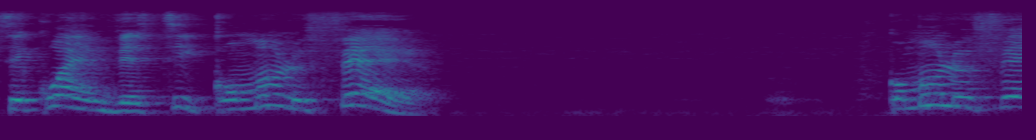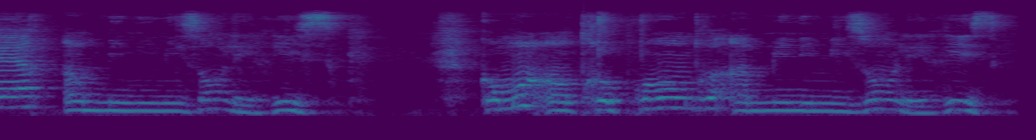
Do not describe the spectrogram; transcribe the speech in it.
c'est quoi investir, comment le faire. Comment le faire en minimisant les risques? Comment entreprendre en minimisant les risques?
